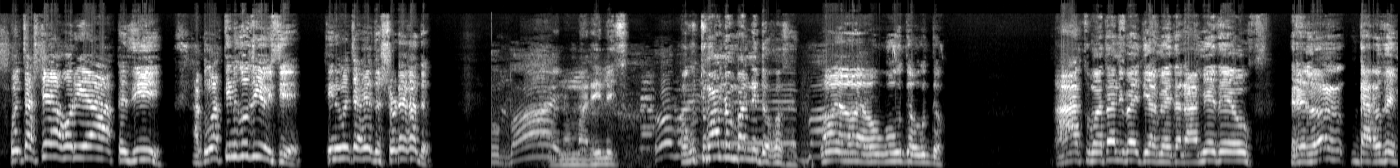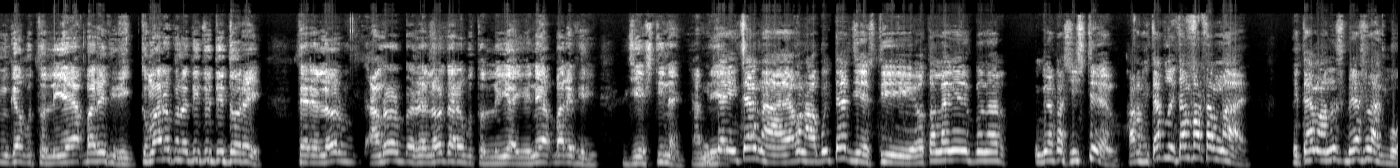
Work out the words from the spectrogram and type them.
পঞ্চাশ টাকা করিয়া কেজি। আর তোমার তিন কেজি হয়েছে তিন পঞ্চাশ দেড়শো টাকা দেব মারি লইছি তোমার নম্বর নি দেখো হয় হয় ও দাও আর তোমার তা নিবাই দিয়া আমি আমি রেলর দ্বারা দেই মুগা বুতল লিয়ে একবারে ফিরি তোমারও কোনো দিদি দি ধরে রেলর আমরা রেলর দ্বারা বুতল লিয়ে আইও না একবারে ফিরি জিএসটি নাই আমি এটা এটা না এখন হাবুইতার জিএসটি ওটার লাগে আপনার একটা সিস্টেম কারণ হিতাত লইতাম পারতাম না এটা মানুষ বেশ লাগবো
